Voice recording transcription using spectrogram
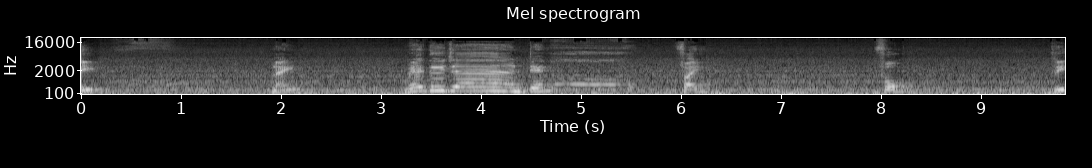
eight nine. மேதுஜன் ten. Five. Four. Three.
